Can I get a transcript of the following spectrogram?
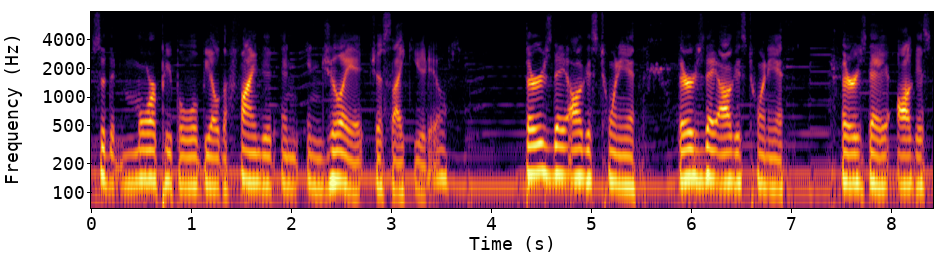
so that more people will be able to find it and enjoy it just like you do. Thursday, August 20th, Thursday, August 20th, Thursday, August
